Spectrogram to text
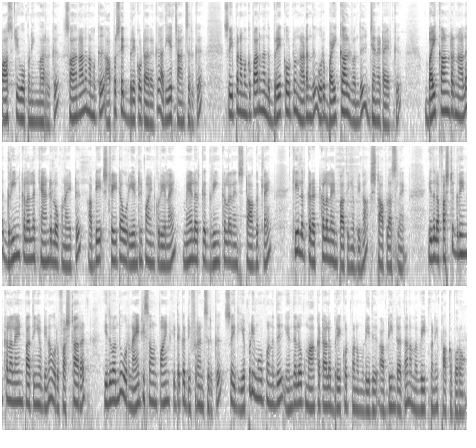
பாசிட்டிவ் ஓப்பனிங் மாதிரி இருக்குது ஸோ அதனால் நமக்கு அப்பர் சைட் பிரேக் அவுட்டாக இருக்குது அதிக சான்ஸ் இருக்குது ஸோ இப்போ நமக்கு பாருங்கள் அந்த பிரேக் அவுட்டும் நடந்து ஒரு பைக்கால் வந்து ஜெனரேட் ஆயிருக்கு. பைக்கால்ன்றனால க்ரீன் கலரில் கேண்டில் ஓப்பன் ஆகிட்டு அப்படியே ஸ்ட்ரெயிட்டாக ஒரு என்ட்ரி பாயிண்ட்க்குரிய லைன் மேலே இருக்க green colour line target line கீழே இருக்க ரெட் கலர் லைன் பார்த்தீங்க அப்படின்னா ஸ்டாப் லாஸ் லைன் இதில் ஃபஸ்ட்டு க்ரீன் கலர் லைன் பார்த்தீங்க அப்படின்னா ஒரு ஃபஸ்ட் டாரட் இது வந்து ஒரு நைன்ட்டி செவன் பாயிண்ட் கிட்டக்க டிஃப்ரென்ஸ் இருக்குது ஸோ இது எப்படி மூவ் பண்ணுது? எந்த அளவுக்கு மார்க்கெட்டால் பிரேக் அவுட் பண்ண முடியுது? அப்படின்றத நம்ம வெயிட் பண்ணி பார்க்க போகிறோம்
